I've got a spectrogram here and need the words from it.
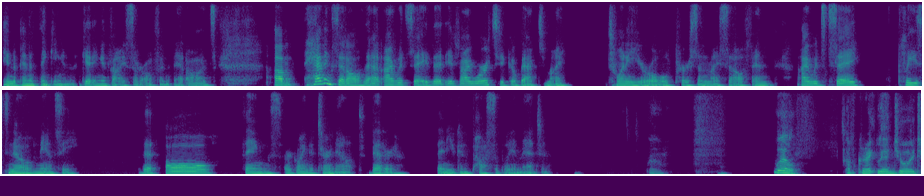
Independent thinking and getting advice are often at odds. Um, having said all of that, I would say that if I were to go back to my 20 year old person myself. And I would say, please know, Nancy, that all things are going to turn out better than you can possibly imagine. Well, well I've greatly enjoyed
